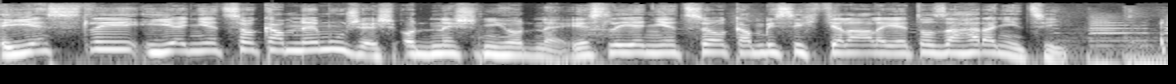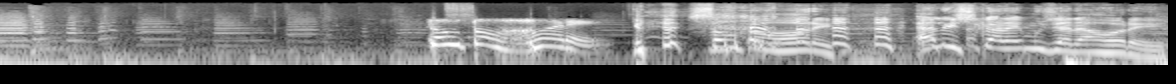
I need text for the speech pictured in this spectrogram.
Jestli je něco, kam nemůžeš od dnešního dne, jestli je něco, kam by si chtěla, ale je to za hranicí. Jsou to hory. Jsou to hory. Eliška nemůže na hory.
